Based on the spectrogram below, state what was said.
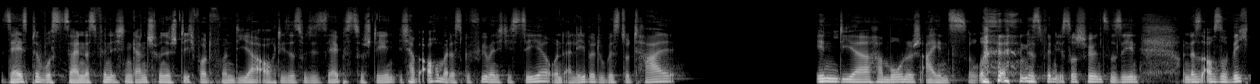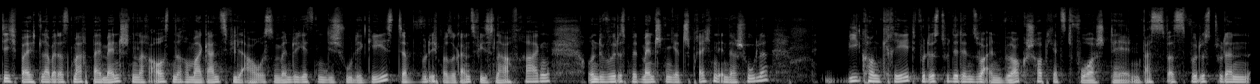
Selbstbewusstsein, das finde ich ein ganz schönes Stichwort von dir, auch dieses zu sich selbst zu stehen. Ich habe auch immer das Gefühl, wenn ich dich sehe und erlebe, du bist total in dir harmonisch eins. So. Das finde ich so schön zu sehen. Und das ist auch so wichtig, weil ich glaube, das macht bei Menschen nach außen auch immer ganz viel aus. Und wenn du jetzt in die Schule gehst, da würde ich mal so ganz vieles nachfragen und du würdest mit Menschen jetzt sprechen in der Schule. Wie konkret würdest du dir denn so einen Workshop jetzt vorstellen? Was, was würdest du dann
